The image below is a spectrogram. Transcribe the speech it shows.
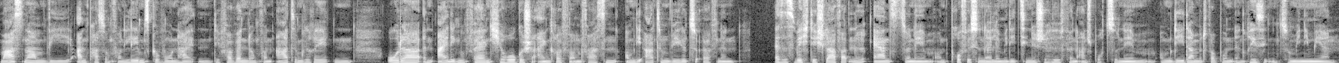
Maßnahmen wie Anpassung von Lebensgewohnheiten, die Verwendung von Atemgeräten oder in einigen Fällen chirurgische Eingriffe umfassen, um die Atemwege zu öffnen, es ist wichtig, Schlafapnoe ernst zu nehmen und professionelle medizinische Hilfe in Anspruch zu nehmen, um die damit verbundenen Risiken zu minimieren.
